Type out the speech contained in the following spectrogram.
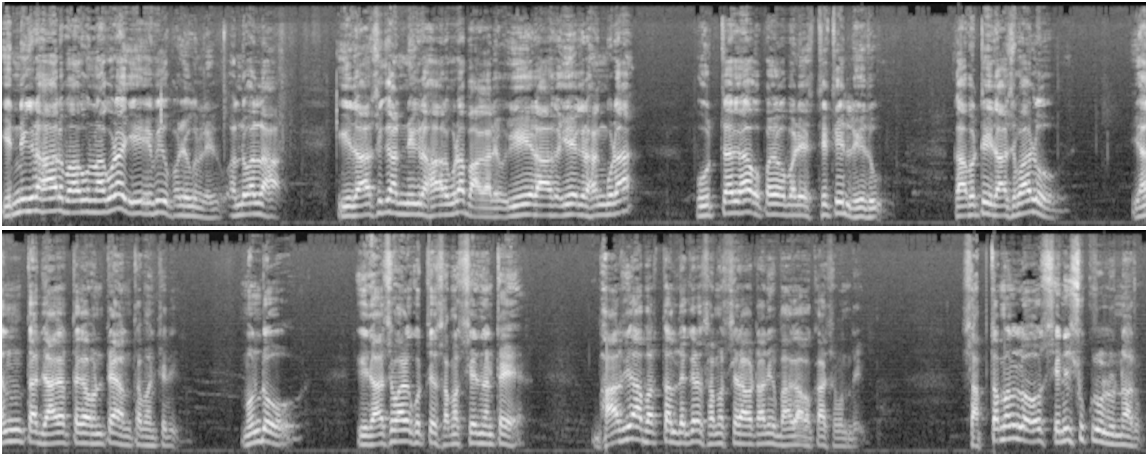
ఎన్ని గ్రహాలు బాగున్నా కూడా ఏమీ ఉపయోగం లేదు. అందువల్ల ఈ రాశికి అన్ని గ్రహాలు కూడా బాగాలేవు. ఏ రా ఏ గ్రహం కూడా పూర్తిగా ఉపయోగపడే స్థితి లేదు. కాబట్టి ఈ రాశి వాళ్ళు ఎంత జాగ్రత్తగా ఉంటే అంత మంచిది. ముందు ఈ రాశి వాళ్ళకు వచ్చే సమస్య ఏంటంటే భార్యాభర్తల దగ్గర సమస్య రావడానికి బాగా అవకాశం ఉంది. సప్తమంలో శని శుక్రులు ఉన్నారు.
